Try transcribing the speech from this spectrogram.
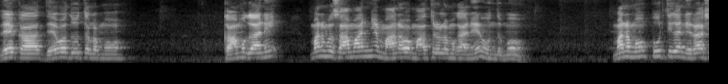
లేక దేవదూతలము కాము కానీ మనము సామాన్య మానవ మాతృలముగానే ఉందుము. మనము పూర్తిగా నిరాశ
